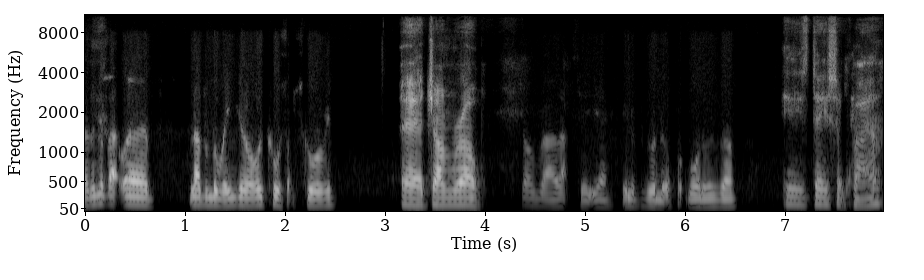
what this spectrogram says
I think that uh, lad on the wing and all, of course, up scoring. Uh, John Rowe, John Rowe, that's it. Yeah, he looks a good little footballer as well. he's a decent player.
